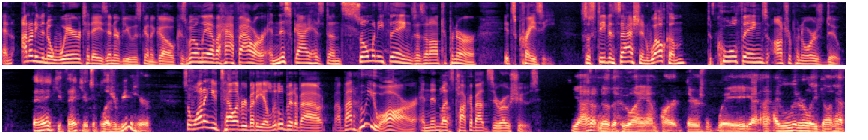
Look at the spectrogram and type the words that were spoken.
And I don't even know where today's interview is going to go because we only have a half hour. And this guy has done so many things as an entrepreneur. It's crazy. So, Steven Sashen, welcome to Cool Things Entrepreneurs Do. Thank you. Thank you. It's a pleasure being here. So, why don't you tell everybody a little bit about, about who you are, and then let's talk about Xero Shoes. Yeah, I don't know the who I am part. There's way, I, I, literally don't have.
